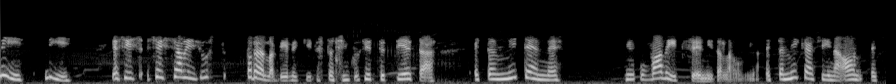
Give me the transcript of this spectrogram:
Niin, niin. Ja siis, siis se oli just todella mielenkiintoista niin kuin sitten tietää, että miten ne niin kuin valitsee niitä lauluja. Että mikä siinä on, että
